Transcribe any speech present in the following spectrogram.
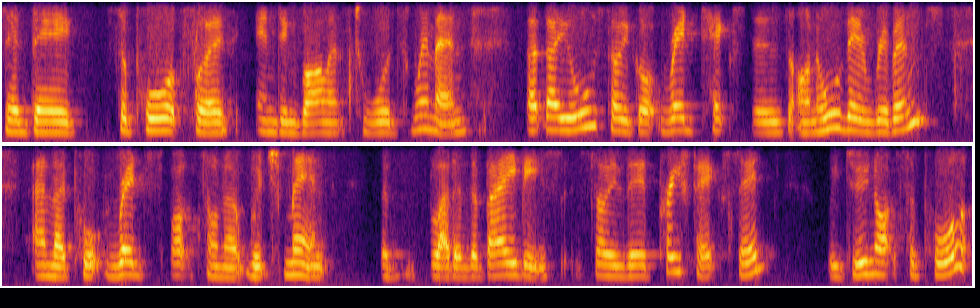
said their support for ending violence towards women, but they also got red Textas on all their ribbons and they put red spots on it, which meant the blood of the babies. So the prefect said, we do not support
